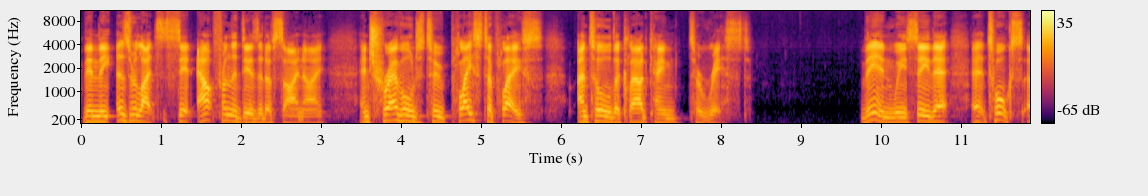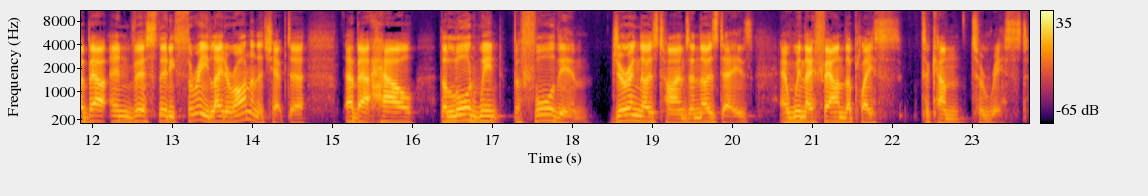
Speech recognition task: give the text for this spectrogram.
Then the Israelites set out from the desert of Sinai and traveled to place to place until the cloud came to rest. Then we see that it talks about in verse 33 later on in the chapter about how the Lord went before them during those times and those days and when they found the place to come to rest.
